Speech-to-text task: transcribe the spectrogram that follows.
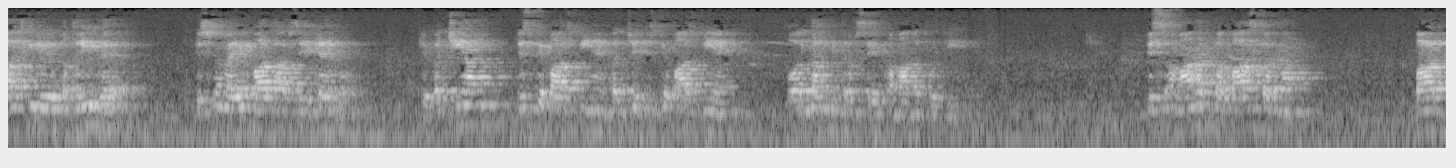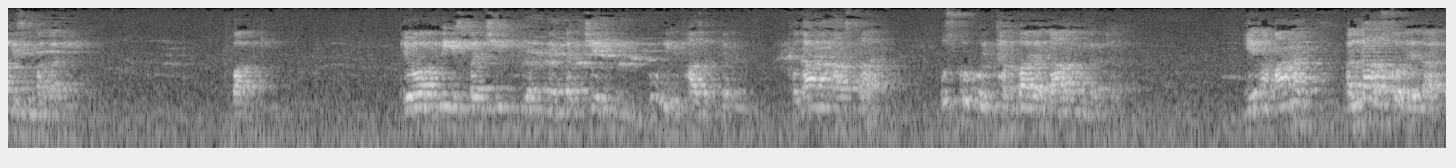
آج کی جو تقریب ہے اس میں میں ایک بات آپ سے یہ کہہ دوں کہ بچیاں جس کے پاس بھی ہیں بچے جس کے پاس بھی ہیں وہ اللہ کی طرف سے ایک امانت ہوتی ہے اس امانت کا پاس کرنا باپ کی ذمہ داری ہے باپ کی کہ وہ اپنی اس بچی کی اپنے بچے کی پوری حفاظت کرے خدا نہ خاصتا اس کو کوئی تھپا یا دال نہ لگ جائے یہ امانت اللہ اس کو دیتا ہے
